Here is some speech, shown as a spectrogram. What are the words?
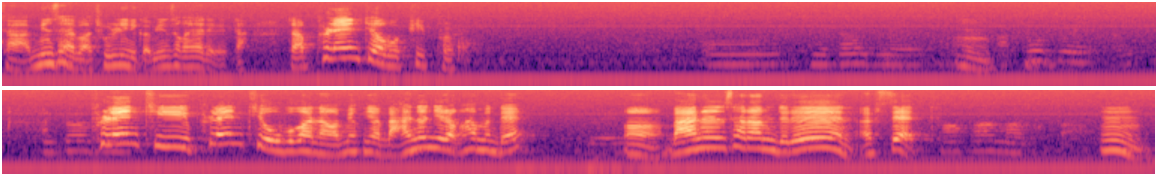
자 민서 해봐. 졸리니까 민서가 해야 되겠다. 자 plenty of people. 음. plenty plenty of가 나오면 그냥 많은이라고 하면 돼. 네. 어 많은 사람들은 upset. 음.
